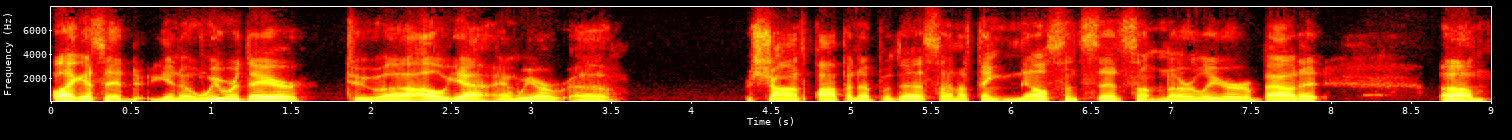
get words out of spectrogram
like I said, you know, we were there to. Uh, oh yeah, and we are. Uh, Sean's popping up with us, and I think Nelson said something earlier about it. Um,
